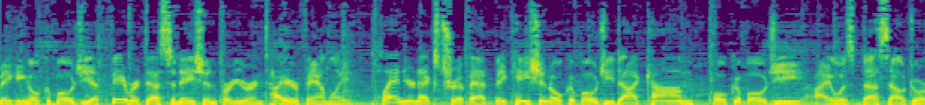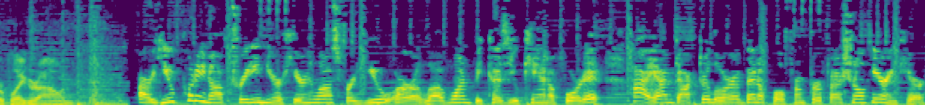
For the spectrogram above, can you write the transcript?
making Okoboji a favorite destination for your entire family. Plan your next trip at vacationokoboji.com. Okoboji, Iowa's best outdoor playground. Are you putting off treating your hearing loss for you or a loved one because you can't afford it? Hi, I'm Dr. Laura Venipal from Professional Hearing Care,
